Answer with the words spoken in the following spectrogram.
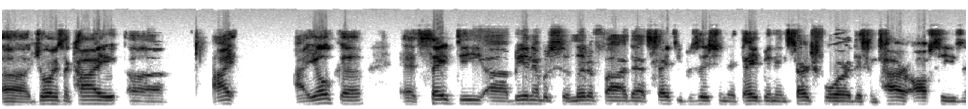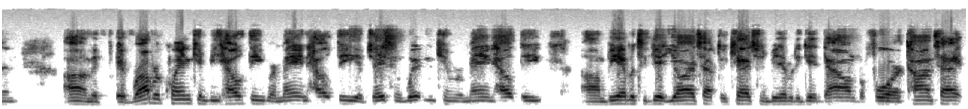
uh, George Akai, uh, I, Iokah at safety, uh, being able to solidify that safety position that they've been in search for this entire offseason. Um, if, if Robert Quinn can be healthy, remain healthy, if Jason Witten can remain healthy, um, be able to get yards after catch and be able to get down before contact,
